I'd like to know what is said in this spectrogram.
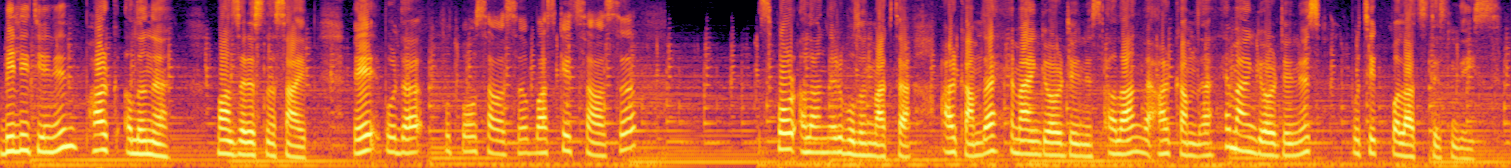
belediyenin park alanı manzarasına sahip. Ve burada futbol sahası, basket sahası, spor alanları bulunmakta. Arkamda hemen gördüğünüz alan ve arkamda hemen gördüğünüz butik Balat sitesindeyiz.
